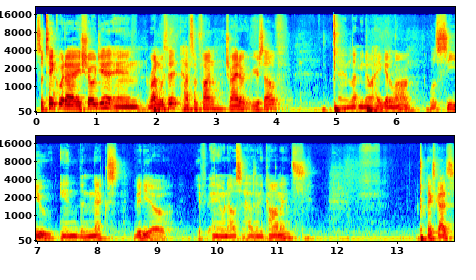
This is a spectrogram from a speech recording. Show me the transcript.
So take what I showed you and run with it. Have some fun. Try it out yourself. And let me know how you get along. We'll see you in the next video. If anyone else has any comments. Thanks, guys.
